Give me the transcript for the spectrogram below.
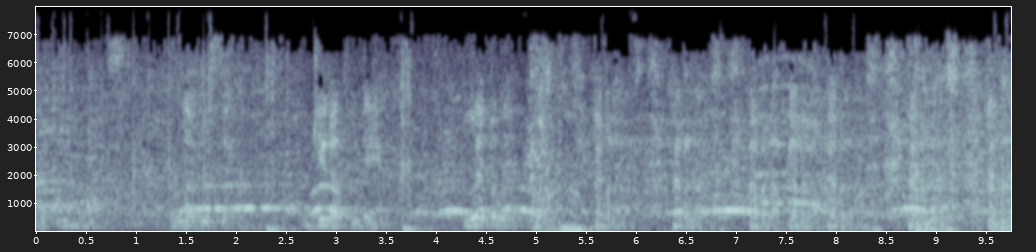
to your own. Love yourself. Get up and dance. Level up. Level up. Level up. Level up. Level up. Level up. Level up. Level up.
